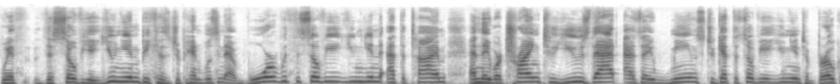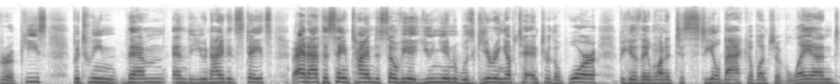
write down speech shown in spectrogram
with the Soviet Union because Japan wasn't at war with the Soviet Union at the time, and they were trying to use that as a means to get the Soviet Union to broker a peace between them and the United States. And at the same time, the Soviet Union was gearing up to enter the war because they wanted to steal back a bunch of land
